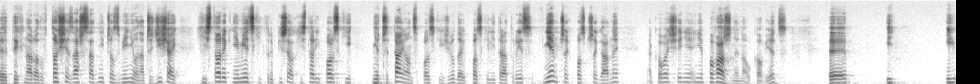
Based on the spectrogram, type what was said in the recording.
y, tych narodów. To się zasadniczo zmieniło. Znaczy dzisiaj historyk niemiecki, który pisze o historii Polski, nie czytając polskich źródeł, polskiej literatury, jest w Niemczech postrzegany jako właśnie nie- niepoważny naukowiec. Y, I, I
